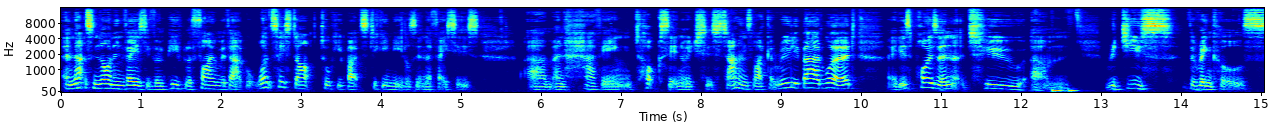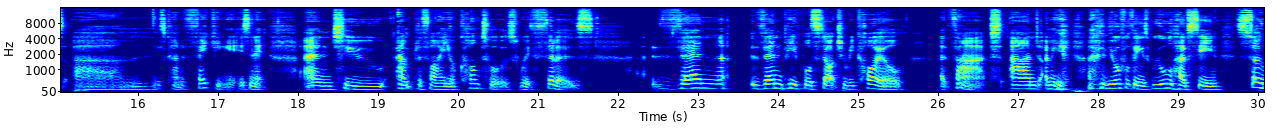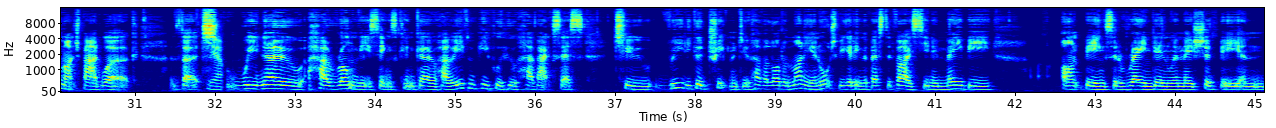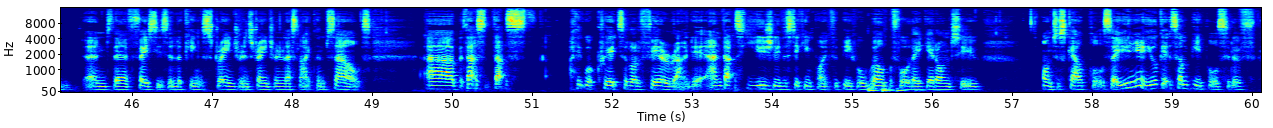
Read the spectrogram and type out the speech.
And that's non invasive and people are fine with that. But once they start talking about sticking needles in their faces, um, and having toxin, which is, sounds like a really bad word, it is poison, to um, reduce the wrinkles, um, it's kind of faking it, isn't it? And to amplify your contours with fillers, then then people start to recoil at that. And I mean, I mean, the awful thing is we all have seen so much bad work that yep. we know how wrong these things can go, how even people who have access to really good treatment, who have a lot of money and ought to be getting the best advice, you know, maybe aren't being sort of reined in when they should be and and their faces are looking stranger and stranger and less like themselves. Uh, but that's that's I think what creates a lot of fear around it, and that's usually the sticking point for people well before they get onto onto scalpels. So you know you'll get some people sort of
